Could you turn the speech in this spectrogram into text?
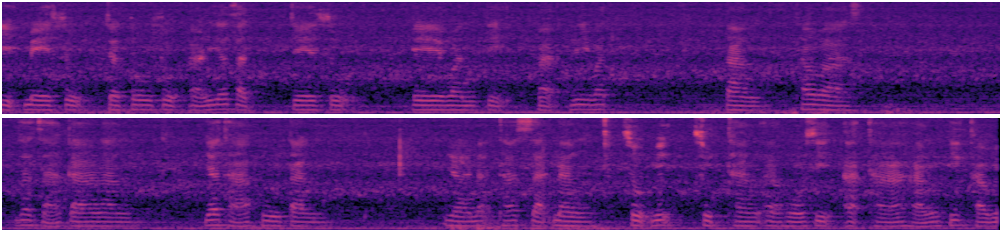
อิเมสุจตุสุอริยสัจเจสุ เอวันติปะริวัตตังทวายสาการังยะถาภูตัง ยานัทัสสะนัง สุวิสุทธังอโหสิอัฐาหังพิกขเว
